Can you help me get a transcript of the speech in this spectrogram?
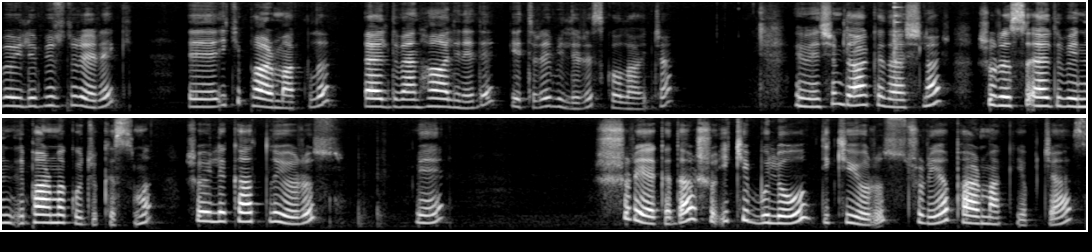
böyle büzdürerek iki parmaklı eldiven haline de getirebiliriz kolayca. Evet şimdi arkadaşlar şurası eldivenin parmak ucu kısmı. Şöyle katlıyoruz ve şuraya kadar şu iki bloğu dikiyoruz. Şuraya parmak yapacağız.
